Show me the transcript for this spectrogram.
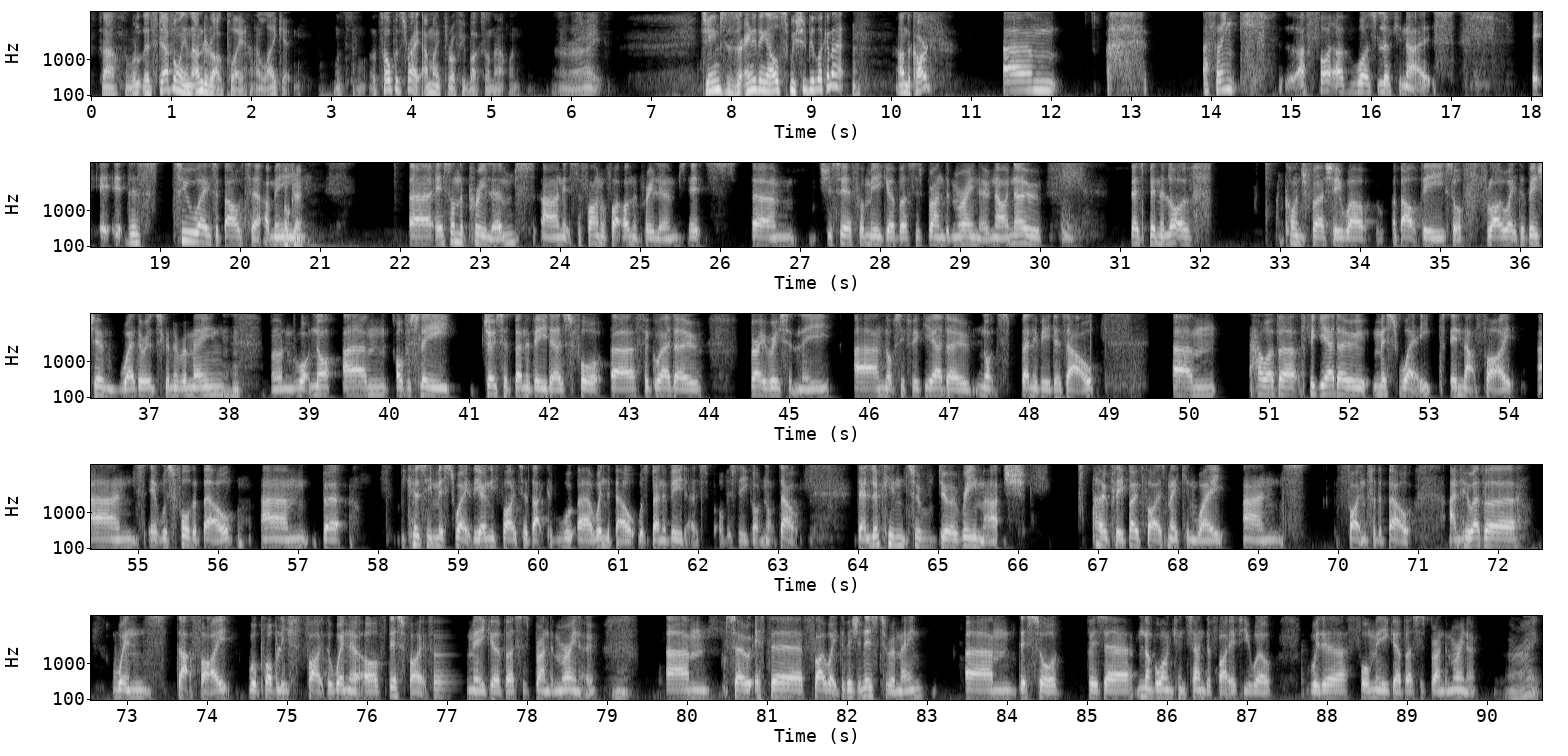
So it's definitely an underdog play. I like it. Let's let's hope it's right. I might throw a few bucks on that one. All right. James, is there anything else we should be looking at on the card? Um, I think a fight I was looking at it, it, it, there's two ways about it. I mean, Okay. uh, it's on the prelims and it's the final fight on the prelims. It's um, José Formiga versus Brandon Moreno. Now I know there's been a lot of controversy well about the sort of flyweight division, whether it's going to remain Mhm. and whatnot. Um, obviously, Joseph Benavidez fought uh, Figueiredo very recently, and obviously Figueiredo knocked Benavidez out. Um, however, Figueiredo missed weight in that fight, and it was for the belt. Um, but because he missed weight, the only fighter that could w- uh, win the belt was Benavidez. Obviously, he got knocked out. They're looking to do a rematch. Hopefully, both fighters making weight and fighting for the belt. And whoever wins that fight will probably fight the winner of this fight for Omega versus Brandon Moreno. Um, so if the flyweight division is to remain, um, this sort of is a number one contender fight, if you will, with uh, Formiga versus Brandon Moreno. All right.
